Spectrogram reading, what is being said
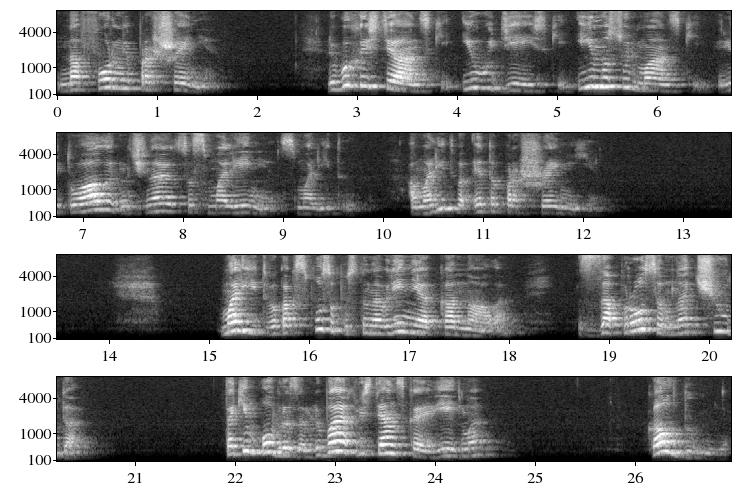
на форме прошения. любой христианский, иудейский и мусульманский ритуалы начинаются с моления, с молитвы. А молитва это прошение. Молитва как способ установления канала с запросом на чудо. Таким образом, любая христианская ведьма, колдунья,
